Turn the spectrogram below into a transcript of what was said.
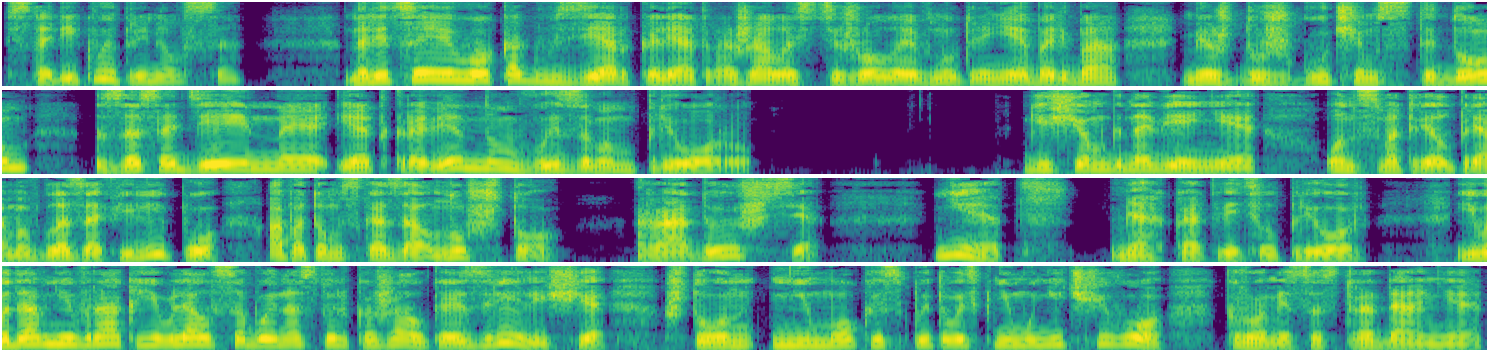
Старик выпрямился. На лице его, как в зеркале, отражалась тяжелая внутренняя борьба между жгучим стыдом за содеянное и откровенным вызовом приору. Еще мгновение он смотрел прямо в глаза Филиппу, а потом сказал, «Ну что, радуешься?» «Нет, — мягко ответил приор. Его давний враг являл собой настолько жалкое зрелище, что он не мог испытывать к нему ничего, кроме сострадания.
